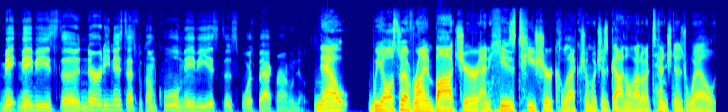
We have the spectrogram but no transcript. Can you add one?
May- Maybe it's the nerdiness that's become cool. Maybe it's the sports background. Who knows? Now, we also have Ryan Boettcher and his T-shirt collection, which has gotten a lot of attention as well.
